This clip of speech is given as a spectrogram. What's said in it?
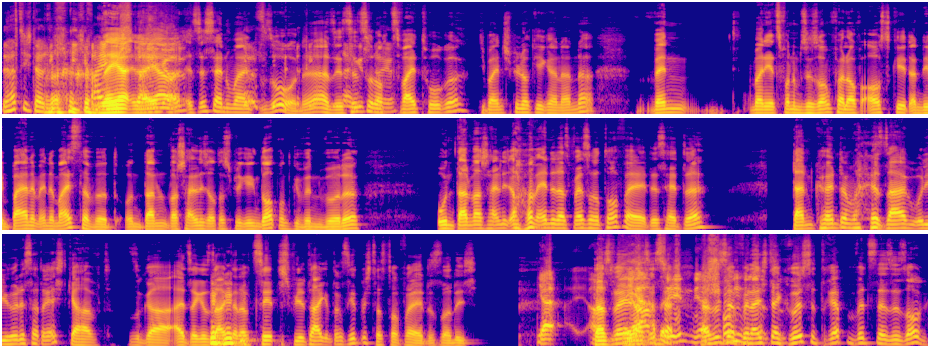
Der hat sich da richtig Naja, reingesteigert. naja, es ist ja nun mal so, ne? Also jetzt sind es nur noch zwei Tore, die beiden spielen noch gegeneinander. Wenn man jetzt von einem Saisonverlauf ausgeht, an dem Bayern am Ende Meister wird und dann wahrscheinlich auch das Spiel gegen Dortmund gewinnen würde und dann wahrscheinlich auch am Ende das bessere Torverhältnis hätte, dann könnte man ja sagen, Uli Hoeneß hat recht gehabt. Sogar, als er gesagt hat, am zehnten Spieltag interessiert mich das Torverhältnis noch nicht. ja, Das, wär, ja, das, am ist, ja, 10. das ist ja vielleicht der Das- größte Treppenwitz der Saison,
